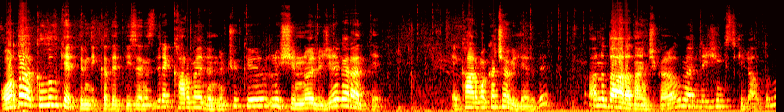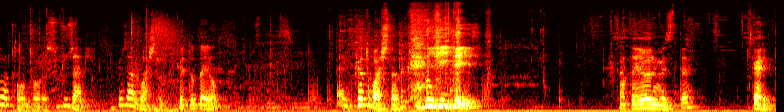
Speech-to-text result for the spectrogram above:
Orada akıllılık ettim dikkat ettiyseniz. Direkt karmaya döndüm. Çünkü Lucian'ın öleceği garanti. E karma kaçabilirdi. Onu da aradan çıkaralım. Hem de Jinx kill aldı. Word oldu orası. Güzel. Güzel başladık. Kötü değil. Yani kötü başladık. İyi değil. Kataya ölmesi de garip.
